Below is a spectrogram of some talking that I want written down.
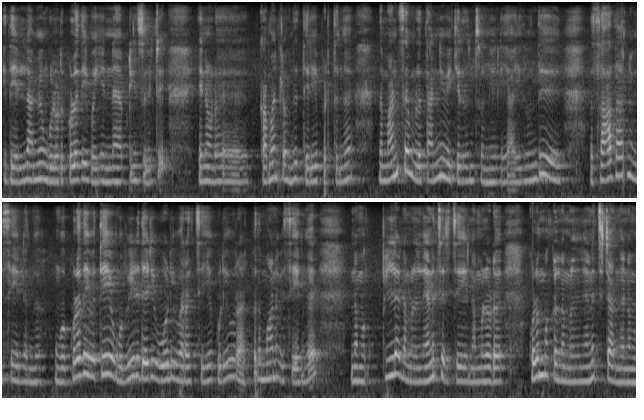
இது எல்லாமே உங்களோட குலதெய்வம் என்ன அப்படின்னு சொல்லிட்டு என்னோட கமெண்ட்டில் வந்து தெரியப்படுத்துங்க. இந்த மண் செம்பில் தண்ணி வைக்கிறதுன்னு சொன்னேன் இல்லையா? இது வந்து சாதாரண விஷயம் இல்லைங்க. உங்கள் குலதெய்வத்தையே உங்கள் வீடு தேடி ஓடி வர செய்யக்கூடிய ஒரு அற்புதமான விஷயங்க. நம்ம பிள்ளை நம்மளை நினச்சிருச்சு நம்மளோட குலமக்கள் நம்மளை நினச்சிட்டாங்க நம்ம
